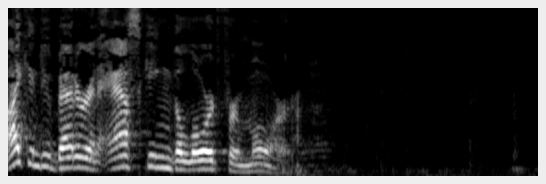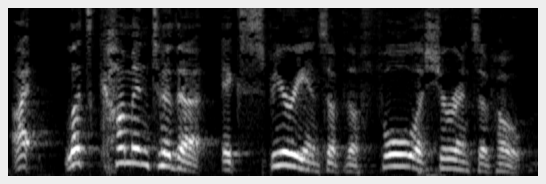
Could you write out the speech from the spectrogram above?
I can do better in asking the Lord for more. I, let's come into the experience of the full assurance of hope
